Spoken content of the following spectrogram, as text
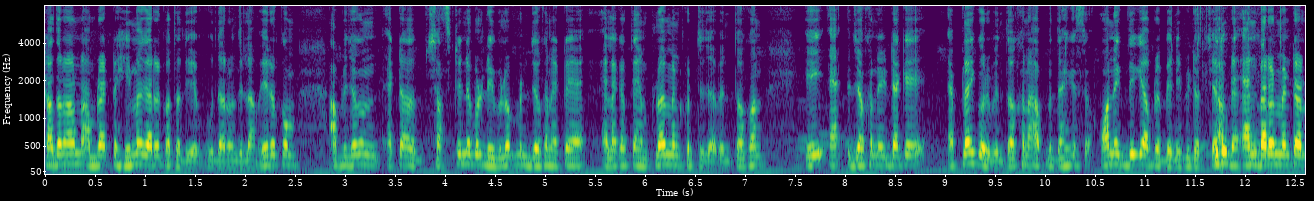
সাধারণ আমরা একটা হিমাগারের কথা দিয়ে উদাহরণ দিলাম। এরকম আপনি যখন একটা সাস্টেনেবল ডেভেলপমেন্ট যখন একটা এলাকাতে এমপ্লয়মেন্ট করতে যাবেন তখন এই যখন এটাকে অ্যাপ্লাই করবেন তখন আপনার দেখা গেছে অনেক দিকে আপনার বেনিফিট হচ্ছে। আপনার এনভায়রনমেন্টাল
